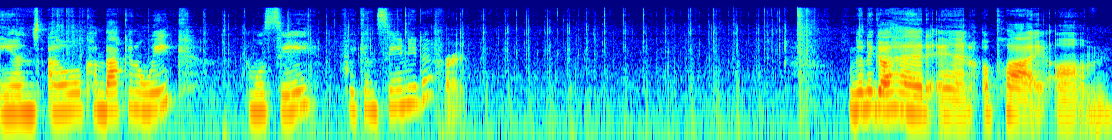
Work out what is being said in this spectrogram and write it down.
And I will come back in a week and we'll see if we can see any different. I'm going to go ahead and apply um,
